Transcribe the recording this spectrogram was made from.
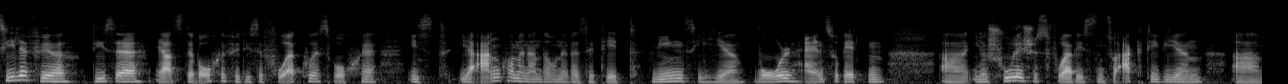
Ziele für diese erste Woche, für diese Vorkurswoche ist Ihr Ankommen an der Universität Wien, Sie hier wohl einzubetten, äh, Ihr schulisches Vorwissen zu aktivieren, äh,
